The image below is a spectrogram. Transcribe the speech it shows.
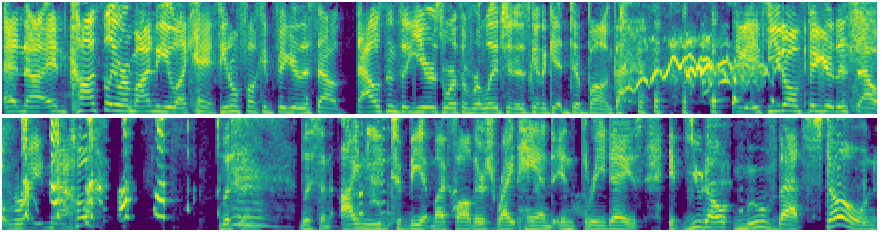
and uh, and constantly reminding you like, hey, if you don't fucking figure this out, thousands of years worth of religion is gonna get debunked. Like, if you don't figure this out right now, Listen, listen, I need to be at my father's right hand in three days. If you don't move that stone,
